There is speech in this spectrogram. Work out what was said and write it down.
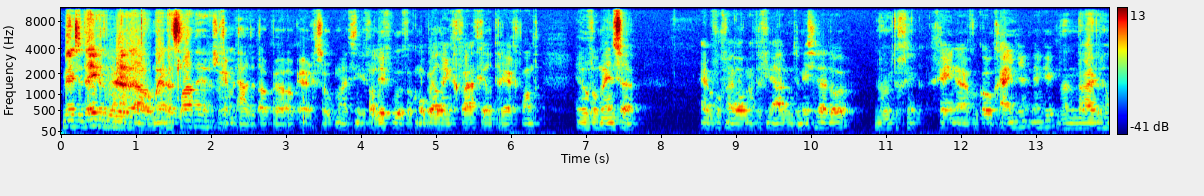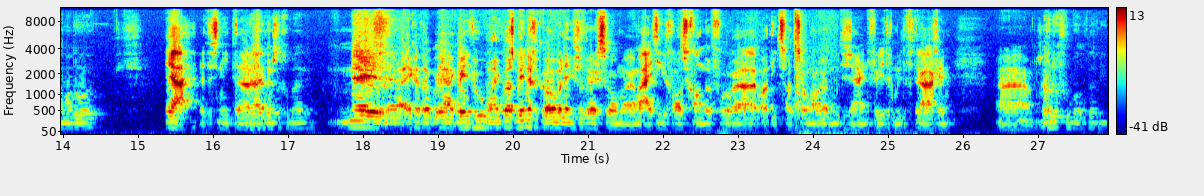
Mensen tegen te proberen te houden. Maar dat slaat Op een nergens gegeven moment houdt het ook, eh, ook ergens op. Maar het is in ieder geval Liverpool heeft ook wel gevraagd, heel terecht. Want heel veel mensen hebben volgens mij wel nog de finale moeten missen daardoor. Nooit te gek. Geen eh, goedkoop geintje, denk ik. Dan draait er helemaal door. Ja, het is niet... hij rustig gebleven. Nee, nee, ik had ook, ja, ik weet niet hoe, maar ik was binnengekomen links of rechtsom. eh, maar het is in ieder geval schande voor wat iets wat zomaar had moeten zijn, 40 minuten vertraging. Eh, Zo nog voetbal, dat niet.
